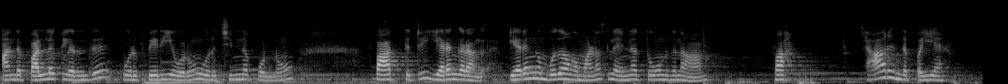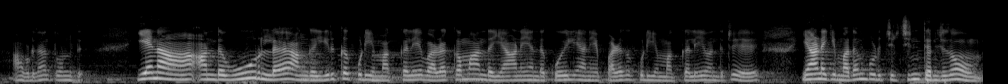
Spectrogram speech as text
அந்த பல்லக்கிலேருந்து ஒரு பெரியவரும் ஒரு சின்ன பொண்ணும் பார்த்துட்டு இறங்குறாங்க. இறங்கும்போது அவங்க மனசில் என்ன தோணுதுன்னா பா யார் இந்த பையன்? அப்படி தான் தோணுது. ஏன்னா அந்த ஊரில் அங்கே இருக்கக்கூடிய மக்களே வழக்கமாக அந்த யானை அந்த கோயில் யானையை பழகக்கூடிய மக்களே வந்துட்டு யானைக்கு மதம் பிடிச்சிருச்சின்னு தெரிஞ்சதும்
